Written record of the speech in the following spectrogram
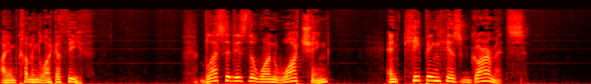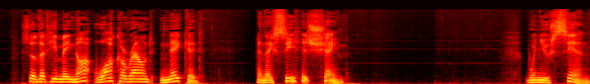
I am coming like a thief. Blessed is the one watching and keeping his garments, so that he may not walk around naked and they see his shame. When you sin,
